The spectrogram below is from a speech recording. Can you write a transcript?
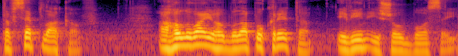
та все плакав, а голова його була покрита, і він ішов босий.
